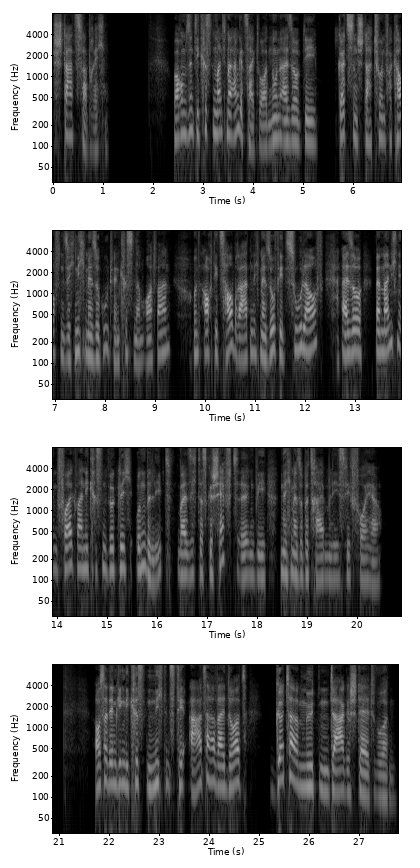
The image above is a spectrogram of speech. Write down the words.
Staatsverbrechen. Warum sind die Christen manchmal angezeigt worden? Nun also, die Götzenstatuen verkauften sich nicht mehr so gut, wenn Christen am Ort waren. Und auch die Zauberer hatten nicht mehr so viel Zulauf. Also bei manchen im Volk waren die Christen wirklich unbeliebt, weil sich das Geschäft irgendwie nicht mehr so betreiben ließ wie vorher. Außerdem gingen die Christen nicht ins Theater, weil dort Göttermythen dargestellt wurden.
